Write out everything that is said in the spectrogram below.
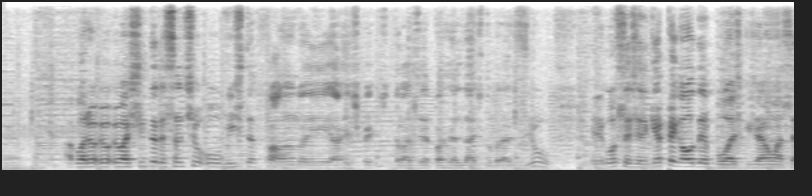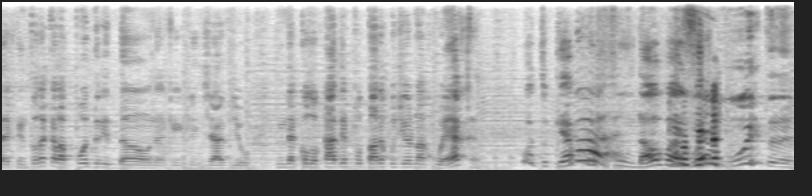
É. Agora, eu, eu achei interessante o Mister falando aí a respeito de trazer pra realidade do Brasil. Ele- ou seja, ele quer pegar o The Boys, que já é uma série que tem toda aquela podridão, né, que, que a gente já viu, e ainda colocar deputado com dinheiro na cueca. Pô, tu quer aprofundar o bagulho muito, né?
